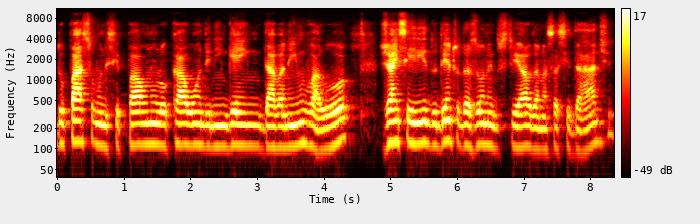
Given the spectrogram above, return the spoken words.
do Paço Municipal num local onde ninguém dava nenhum valor, já inserido dentro da zona industrial da nossa cidade.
